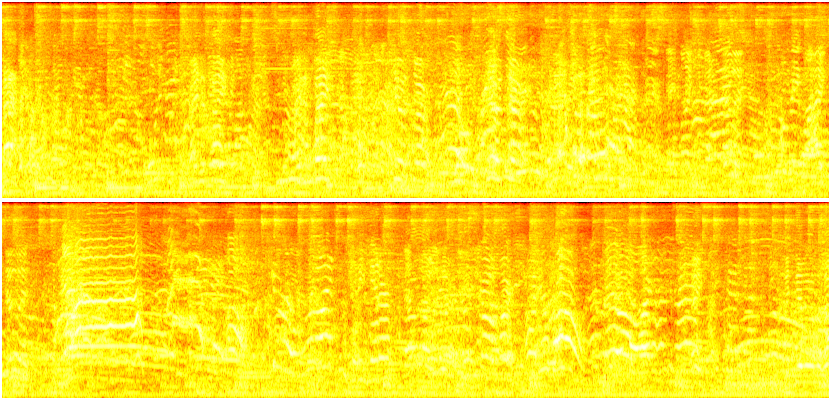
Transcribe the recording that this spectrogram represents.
Back. Right in the face. Right in the face. Future! Future! Hey, Mike, you're a run! Get her? Hey, I did it on the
